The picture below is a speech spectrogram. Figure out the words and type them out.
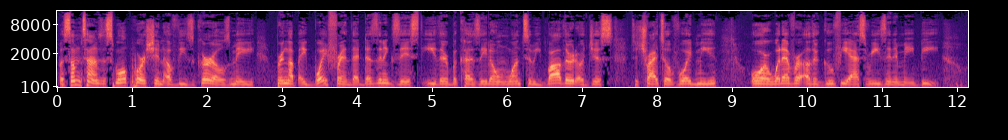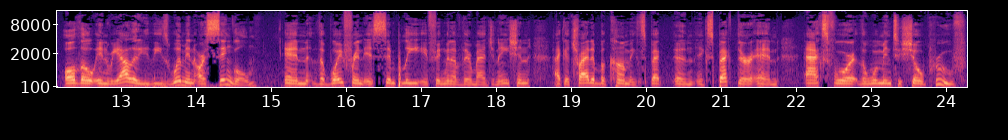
But sometimes a small portion of these girls may bring up a boyfriend that doesn't exist either because they don't want to be bothered or just to try to avoid me or whatever other goofy ass reason it may be. Although in reality these women are single and the boyfriend is simply a figment of their imagination, I could try to become expect an expector and ask for the woman to show proof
